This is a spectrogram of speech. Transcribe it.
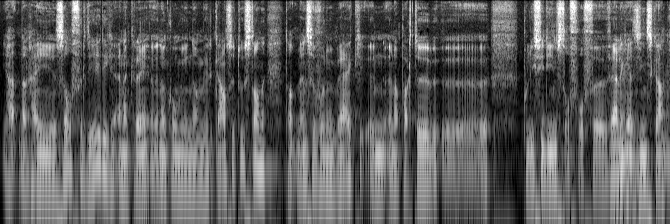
ja, dan ga je jezelf verdedigen. En dan, krijg, dan kom je in Amerikaanse toestanden dat mensen voor hun wijk een, een aparte uh, politiedienst of, of uh, veiligheidsdienst gaan. Mm.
